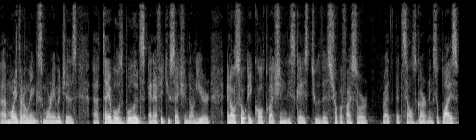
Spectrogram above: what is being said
Uh, more internal links, more images, uh, tables, bullets, an FAQ section down here, and also a call to action in this case to this Shopify store, right? That sells gardening supplies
